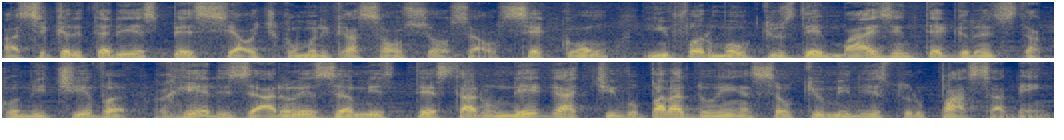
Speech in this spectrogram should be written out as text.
a Secretaria Especial de Comunicação Social, SECOM, informou que os demais integrantes da comitiva realizaram exames e testaram negativo para a doença, o que o ministro passa bem.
